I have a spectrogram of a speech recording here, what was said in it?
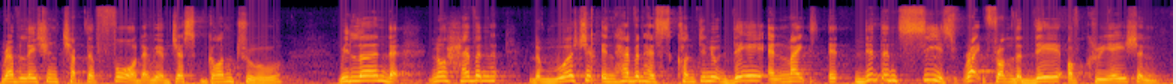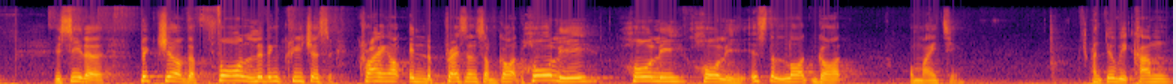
Revelation chapter 4 that we have just gone through, we learn that you know, heaven, the worship in heaven has continued day and night. It didn't cease right from the day of creation. You see the picture of the four living creatures crying out in the presence of God Holy, holy, holy is the Lord God Almighty. Until we come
